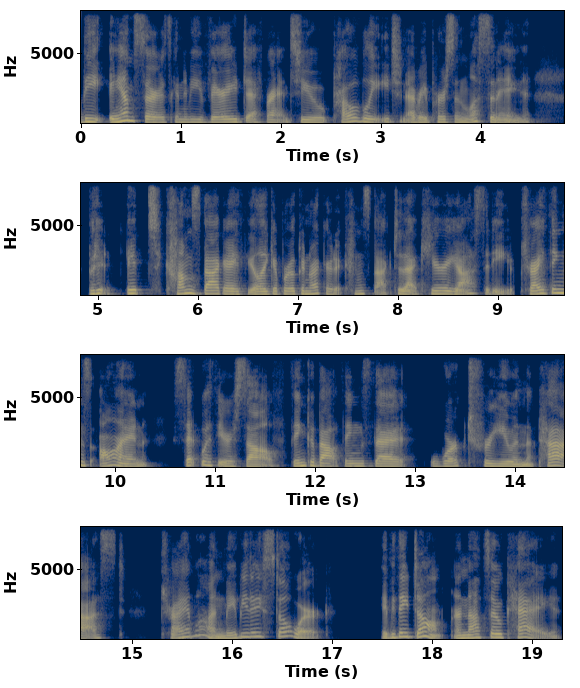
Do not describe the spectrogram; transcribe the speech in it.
the answer is going to be very different to probably each and every person listening. But it, it comes back, I feel like a broken record. It comes back to that curiosity. Try things on, sit with yourself, think about things that worked for you in the past. Try them on. Maybe they still work. Maybe they don't. And that's okay.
